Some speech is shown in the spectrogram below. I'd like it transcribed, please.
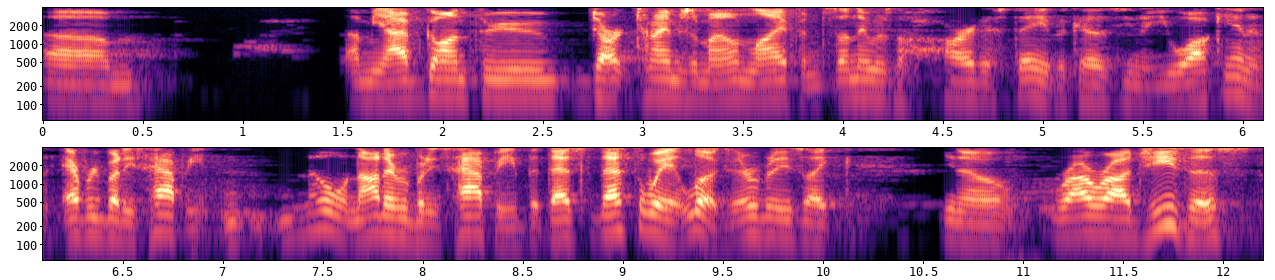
Um, I mean, I've gone through dark times in my own life, and Sunday was the hardest day because you know you walk in and everybody's happy. No, not everybody's happy, but that's that's the way it looks. Everybody's like, you know, rah rah Jesus,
